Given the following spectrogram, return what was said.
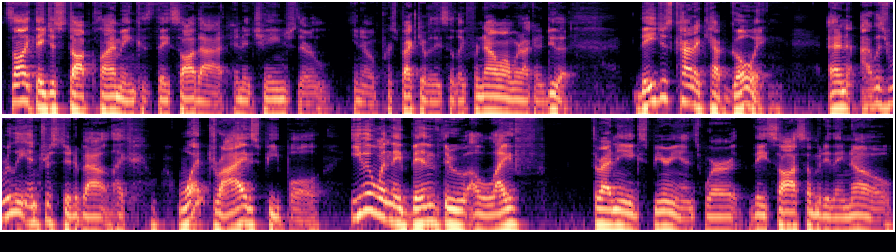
it's not like they just stopped climbing because they saw that and it changed their you know perspective. They said like, from now on, we're not going to do that. They just kind of kept going, and I was really interested about like what drives people even when they've been through a life threatening experience where they saw somebody they know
